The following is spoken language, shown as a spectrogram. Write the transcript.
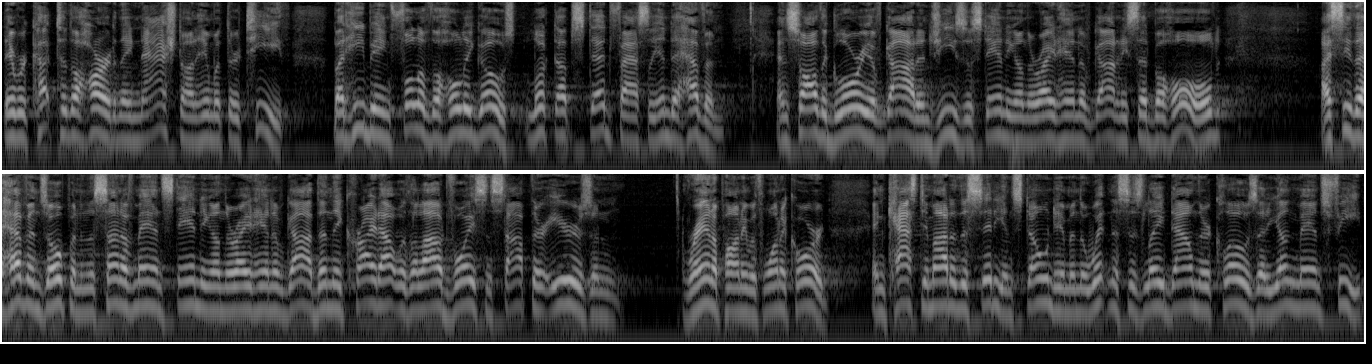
they were cut to the heart, and they gnashed on him with their teeth. But he, being full of the Holy Ghost, looked up steadfastly into heaven and saw the glory of God and Jesus standing on the right hand of God. And he said, Behold, I see the heavens open and the Son of Man standing on the right hand of God. Then they cried out with a loud voice and stopped their ears and ran upon him with one accord and cast him out of the city and stoned him. And the witnesses laid down their clothes at a young man's feet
